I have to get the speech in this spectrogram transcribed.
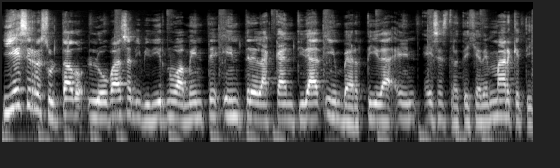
Y ese resultado lo vas a dividir nuevamente entre la cantidad invertida en esa estrategia de marketing.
